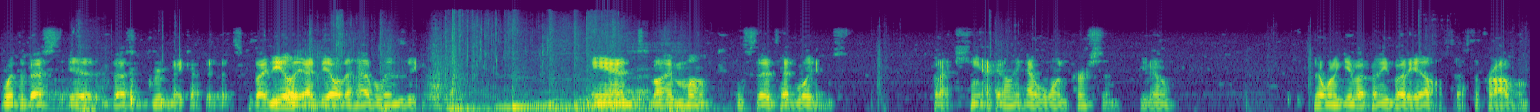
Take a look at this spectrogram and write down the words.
what the best is, best group makeup is. Because ideally, I'd be able to have Linzi and my monk instead of Ted Williams. But I can't. I can only have one person. You know. I don't want to give up anybody else. That's the problem.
